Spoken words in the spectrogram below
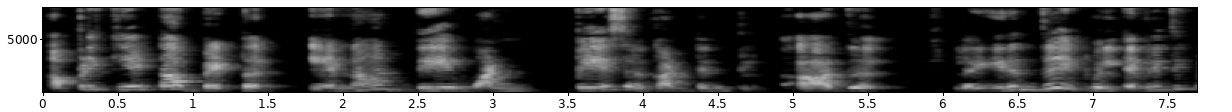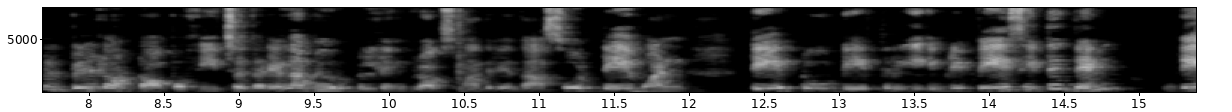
அப்படி கேட்டால் பெட்டர் ஏன்னா டே ஒன் பேசுகிற கண்டென்ட் அது இருந்து it will everything will build on top of each other எல்லாமே ஒரு பில்டிங் பிளாக்ஸ் மாதிரி தான். So day one day two day three இப்படி பேசிட்டு தென் டே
